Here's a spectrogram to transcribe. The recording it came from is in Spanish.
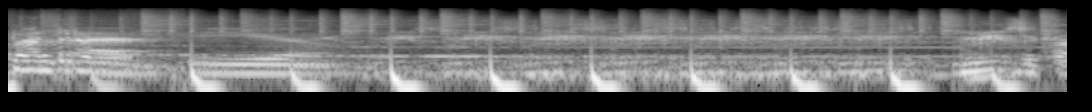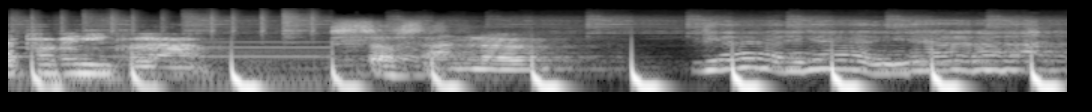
Ibiza Global Radio. Music at Provenicola, soft and low. Yeah, yeah, yeah.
